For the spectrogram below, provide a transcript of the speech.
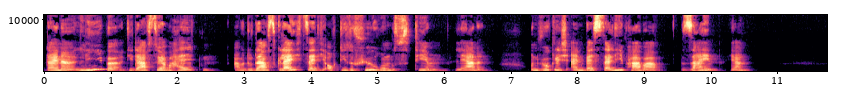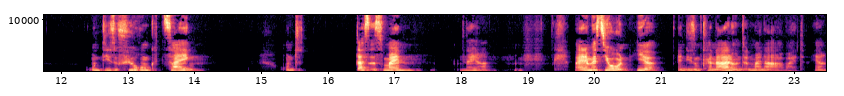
deine Liebe, die darfst du ja behalten. Aber du darfst gleichzeitig auch diese Führungsthemen lernen und wirklich ein bester Liebhaber sein, ja? Und diese Führung zeigen. Und das ist mein, naja, meine Mission hier in diesem Kanal und in meiner Arbeit, ja?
